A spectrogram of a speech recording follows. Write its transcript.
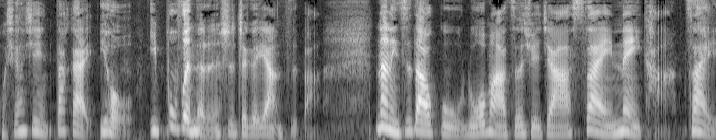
我相信大概有一部分的人是这个样子吧。那你知道古罗马哲学家塞内卡在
